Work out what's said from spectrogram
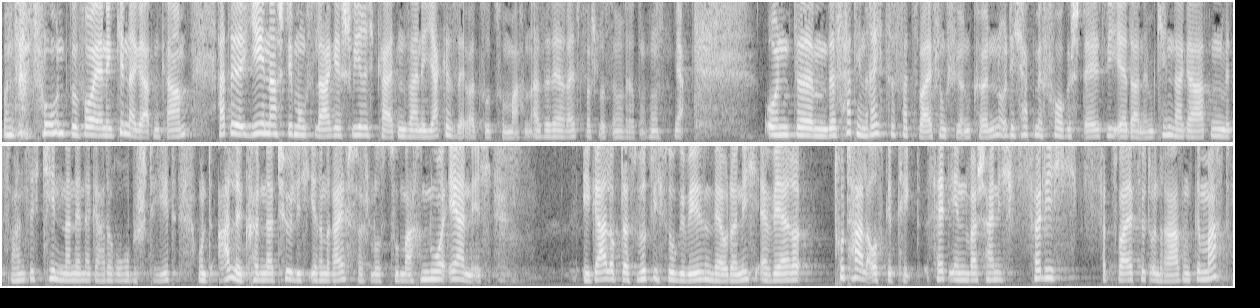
unser Sohn, bevor er in den Kindergarten kam, hatte je nach Stimmungslage Schwierigkeiten, seine Jacke selber zuzumachen. Also der Reißverschluss. Ja. Und ähm, das hat ihn recht zur Verzweiflung führen können. Und ich habe mir vorgestellt, wie er dann im Kindergarten mit 20 Kindern in der Garderobe steht. Und alle können natürlich ihren Reißverschluss zumachen, nur er nicht. Egal, ob das wirklich so gewesen wäre oder nicht, er wäre total ausgetickt. Es hätte ihn wahrscheinlich völlig verzweifelt und rasend gemacht.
